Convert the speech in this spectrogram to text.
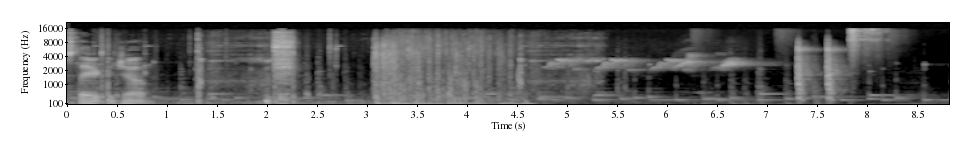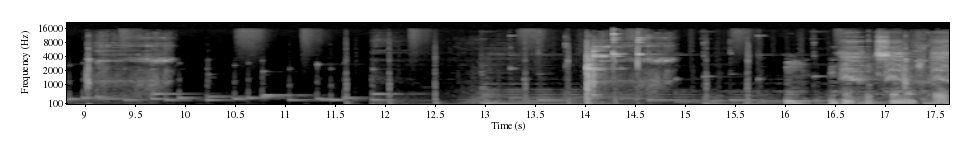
almost there. Good job. Mm, so much better.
